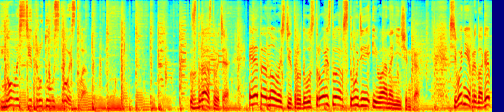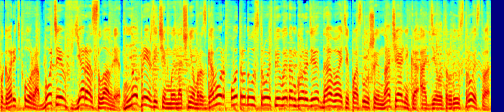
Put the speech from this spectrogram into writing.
Новости трудоустройства. Здравствуйте! Это новости трудоустройства в студии Ивана Нищенко. Сегодня я предлагаю поговорить о работе в Ярославле. Но прежде чем мы начнем разговор о трудоустройстве в этом городе, давайте послушаем начальника отдела трудоустройства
